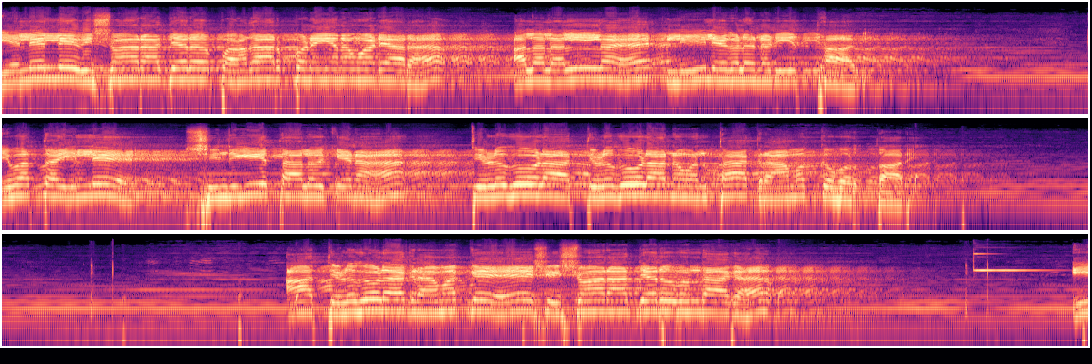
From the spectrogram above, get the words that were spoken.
ಎಲ್ಲೆಲ್ಲಿ ವಿಶ್ವಾರಾಧ್ಯರ ಪಾದಾರ್ಪಣೆಯನ್ನು ಮಾಡ್ಯಾರ ಅಲ್ಲಲ್ಲ ಲೀಲೆಗಳು ನಡೆಯುತ್ತಾವೆ. ಇವತ್ತ ಇಲ್ಲೇ ಸಿಂಧಗಿ ತಾಲೂಕಿನ ತಿಳುಗೂಳ ತಿಳುಗೂಳ ಅನ್ನುವಂಥ ಗ್ರಾಮಕ್ಕೆ ಬರ್ತಾರೆ ಆ ತಿಳುಗುಳ ಗ್ರಾಮಕ್ಕೆ ವಿಶ್ವಾರಾಧ್ಯರು ಬಂದಾಗ, ಈ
